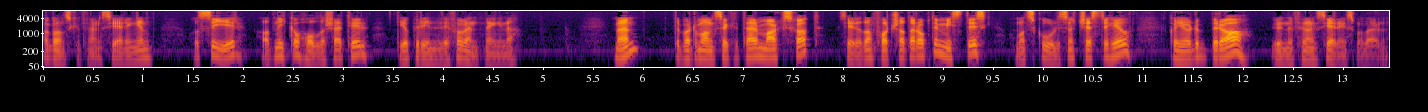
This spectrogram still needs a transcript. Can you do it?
av ganskefinansieringen, og sier at den ikke holder seg til de opprinnelige forventningene. Men departementssekretær Mark Scott sier at han fortsatt er optimistisk om at skoler som Chester Hill kan gjøre det bra under finansieringsmodellen.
